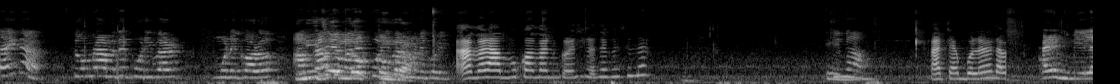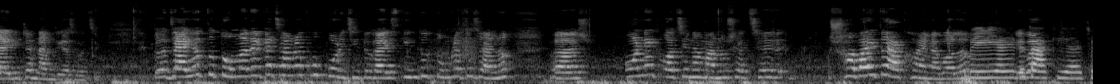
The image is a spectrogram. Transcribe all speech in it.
তাই না? তোমরা আমাদের পরিবার মনে করো আমরা তোমাদের পরিবার মনে করি। আমার আব্বু কমেন্ট করেছিল দেখেছিল? কি নাম? আচ্ছা বলে না আরে মেল আইডিটার নাম জিজ্ঞাসা করছি। তো যাই হোক তো তোমাদের কাছে আমরা খুব পরিচিত গাইস কিন্তু তোমরা তো জানো আহ, অনেক অচেনা মানুষ আছে সবাই তো এক হয় না বলো? বিরিয়ানিটা তাকিয়ে আছে।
